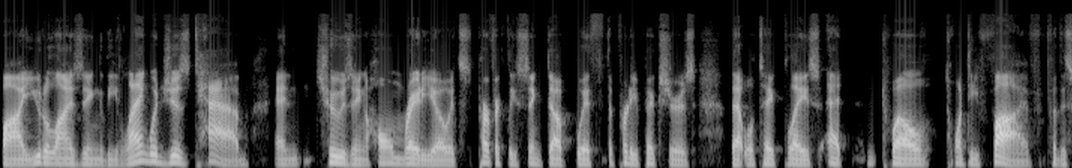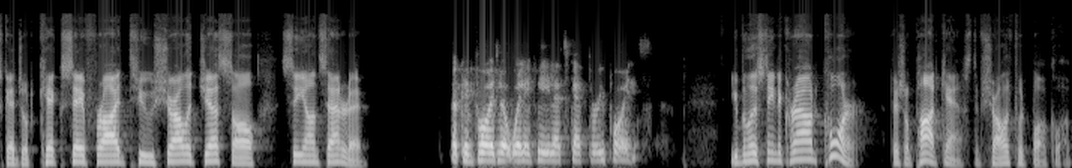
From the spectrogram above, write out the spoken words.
by utilizing the languages tab and choosing home radio. It's perfectly synced up with the pretty pictures that will take place at 1225 for the scheduled kick. Safe ride to Charlotte, Jess. I'll see you on Saturday. Looking forward to it, Willie P. Let's get three points. You've been listening to Crown Corner official podcast of Charlotte Football Club.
